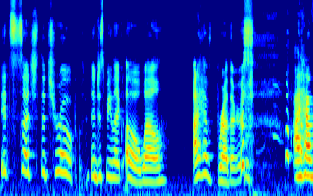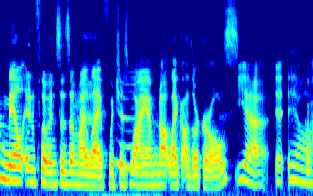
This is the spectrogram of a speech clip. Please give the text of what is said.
it's such the trope. And just being like oh well i have brothers I have male influences in my life, which is why I'm not like other girls. Yeah, it, oh,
